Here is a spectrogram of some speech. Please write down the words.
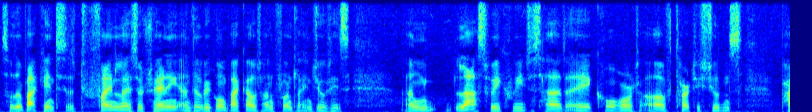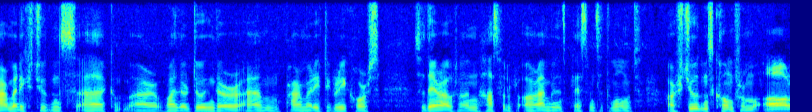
So they're back into to finalise their training and they'll be going back out on frontline duties. And last week we just had a cohort of 30 students, paramedic students, uh, are, while they're doing their um, paramedic degree course. So they're out on hospital or ambulance placements at the moment. Our students come from all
